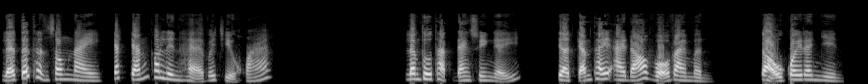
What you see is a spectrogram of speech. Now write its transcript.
lễ tế thành sông này chắc chắn có liên hệ với chìa khóa. Lâm thu thạch đang suy nghĩ, chợt cảm thấy ai đó vỗ vai mình. Cậu quay ra nhìn,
